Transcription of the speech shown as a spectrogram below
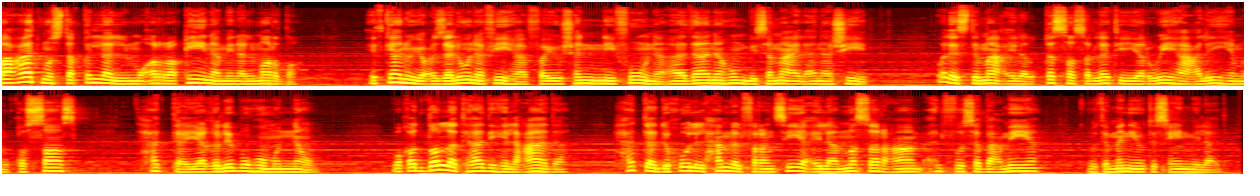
قاعات مستقلة للمؤرقين من المرضى إذ كانوا يعزلون فيها فيشنفون آذانهم بسماع الأناشيد والاستماع إلى القصص التي يرويها عليهم القصاص حتى يغلبهم النوم. وقد ظلت هذه العادة حتى دخول الحملة الفرنسية إلى مصر عام 1798 ميلادي.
